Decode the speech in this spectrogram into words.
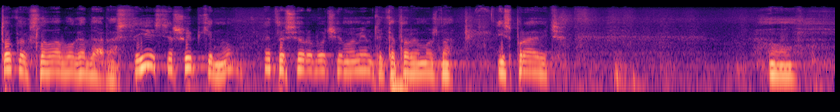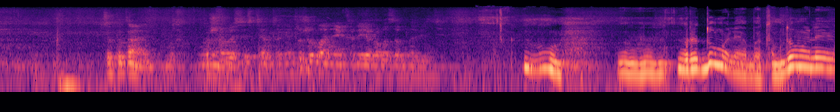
только слова благодарности. Есть ошибки, но это все рабочие моменты, которые можно исправить. Питання. Вашего ассистента нет желания карьеру возобновить? Ну, думали об этом, думали.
